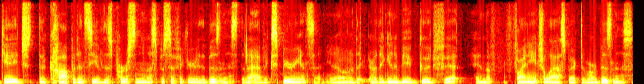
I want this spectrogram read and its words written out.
gauge the competency of this person in a specific area of the business that I have experience in. You know, are they are they going to be a good fit in the financial aspect of our business?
